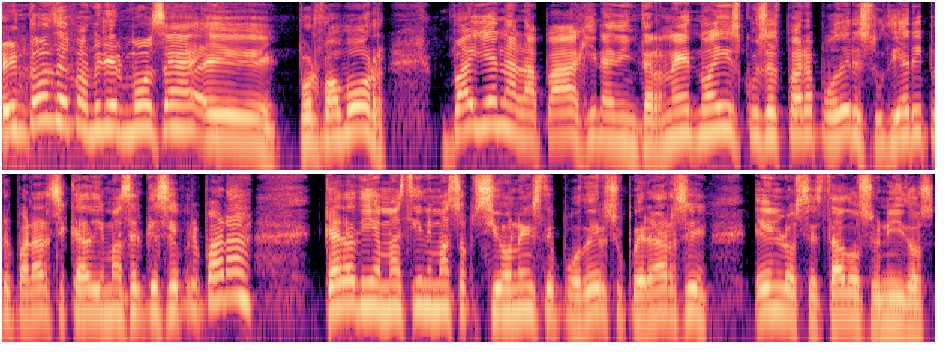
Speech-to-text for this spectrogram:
Entonces, familia hermosa, eh, por favor, vayan a la página de internet. No hay excusas para poder estudiar y prepararse cada día más. El que se prepara, cada día más tiene más opciones de poder superarse en los Estados Unidos.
